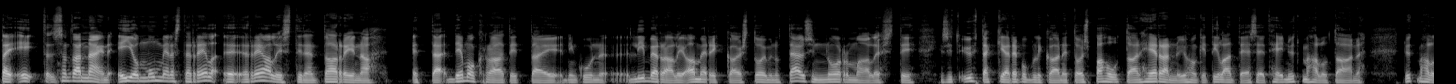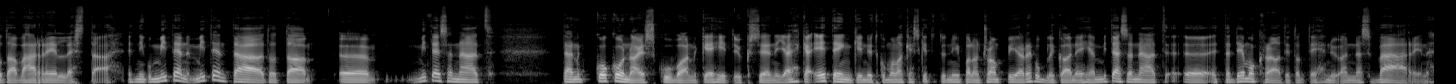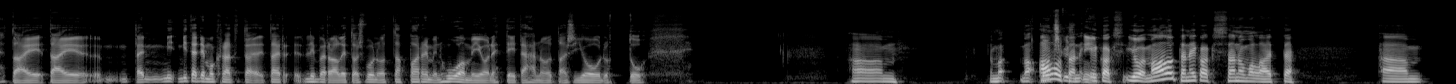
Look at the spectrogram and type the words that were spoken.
tai ei, sanotaan näin, ei ole mun mielestä re- realistinen tarina, että demokraatit tai niin kuin liberaali Amerikka olisi toiminut täysin normaalisti, ja sitten yhtäkkiä republikaanit olisi pahuuttaan herännyt johonkin tilanteeseen, että hei, nyt me halutaan, nyt me halutaan vähän rellestää. Että niin kuin miten, miten tämä, tota, miten sä näet, tämän kokonaiskuvan kehityksen, ja ehkä etenkin nyt, kun me ollaan keskitytty niin paljon Trumpiin ja republikaaneihin, ja mitä sä näet, että demokraatit on tehnyt ns. väärin, tai, tai, tai mitä demokraatit tai, tai liberaalit olisi voinut ottaa paremmin huomioon, ettei tähän oltaisi jouduttu? Um, no mä, mä, aloitan niin? ekaksi, joo, mä aloitan ekaksi sanomalla, että um,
